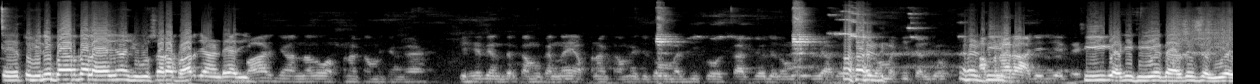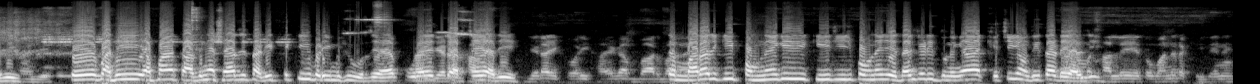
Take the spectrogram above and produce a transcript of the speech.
ਤੇ ਤੁਸੀਂ ਨਹੀਂ ਬਾਹਰ ਦਾ ਲਾਇਆ ਜਾਂ ਯੂਜ਼ ਸਾਰਾ ਬਾਹਰ ਜਾਣ ਡਿਆ ਜੀ? ਬਾਹਰ ਜਾਣ ਨਾਲੋਂ ਆਪਣਾ ਕੰਮ ਚੰਗਾ ਹੈ। ਕਿਸੇ ਦੇ ਅੰਦਰ ਕੰਮ ਕਰਨਾ ਹੈ ਆਪਣਾ ਕੰਮ ਹੈ ਜਦੋਂ ਮਰਜ਼ੀ ਕਲੋਜ਼ ਕਰ ਦਿਓ ਜਦੋਂ ਮਰਜ਼ੀ ਆ ਜਾਓ ਜਦੋਂ ਮਰਜ਼ੀ ਚੱਲ ਜਾਓ ਆਪਣਾ ਰਾਜ ਹੈ ਜੀ ਇੱਥੇ। ਠੀਕ ਹੈ ਜੀ ਠੀਕ ਹੈ ਗੱਲ ਤੇ ਸਹੀ ਹੈ ਜੀ। ਤੇ ਭਾਜੀ ਆਪਾਂ ਕਾਦੀਆਂ ਸ਼ਹਿਰ 'ਚ ਤੁਹਾਡੀ ਟਿੱਕੀ ਬੜੀ ਮਸ਼ਹੂਰ ਜੇ ਹੈ ਪੂਰੇ ਚਰਚੇ ਆ ਜੀ। ਜਿਹੜਾ ਇੱਕ ਵਾਰੀ ਖਾਏਗਾ ਤੇ ਬਾਰ-ਬਾਰ ਮਹਾਰਾਜ ਕੀ ਪਾਉਨੇ ਕੀ ਕੀ ਚੀਜ਼ ਪਾਉਨੇ ਜੇ ਇਦਾਂ ਜਿਹੜੀ ਦੁਨੀਆ ਖਿੱਚੀ ਆਉਂਦੀ ਤੁਹਾਡੇ ਵੱਲ ਜੀ? ਮਸਾਲੇ ਇਹ ਤੋਂ ਬੰਨ ਰੱਖੀ ਦੇ ਨੇ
